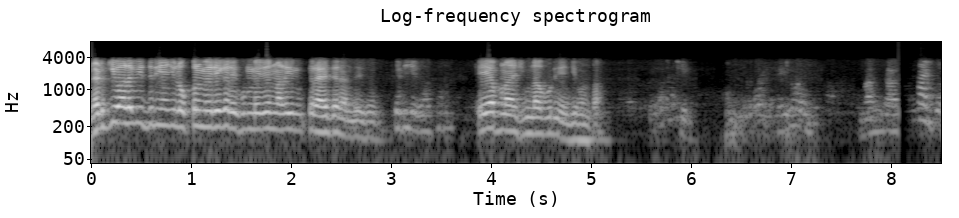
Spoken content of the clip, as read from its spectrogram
ਲੜਕੀ ਵਾਲੇ ਵੀ ਇੱਧਰ ਹੀ ਹੈ ਜੀ ਲੋਕਲ ਮੇਰੇ ਘਰੇ ਮੇਰੇ ਨਾਲ ਹੀ ਕਿਰਾਏ ਤੇ ਰਹਿੰਦੇ ਸੀ ਕਿਹੜੀ ਜਗ੍ਹਾ ਤੋਂ? ਇਹ ਆਪਣਾ ਸ਼ਿਮਲਾਪੁਰੀ ਹੈ ਜੀ ਹੁਣ ਤਾਂ। ਠੀਕ। ਹਾਂਜੀ।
